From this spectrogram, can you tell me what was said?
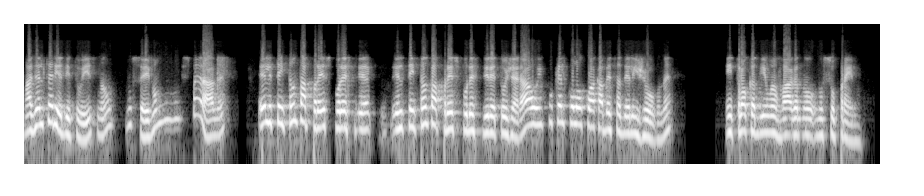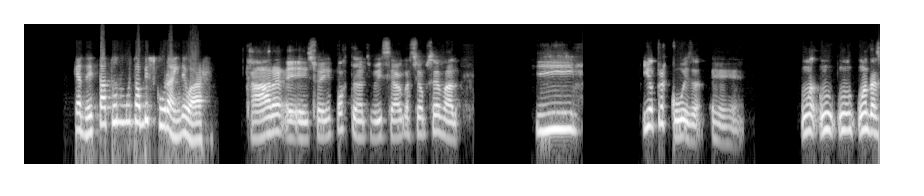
mas ele teria dito isso, não? Não sei, vamos esperar, né? Ele tem tanto apreço por esse ele tem tanto apreço por esse diretor geral e porque ele colocou a cabeça dele em jogo, né? Em troca de uma vaga no, no Supremo. Quer dizer, está tudo muito obscuro ainda, eu acho. Cara, isso é importante, viu? Isso é algo a ser observado. E, e outra coisa, é, uma, um, uma das,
